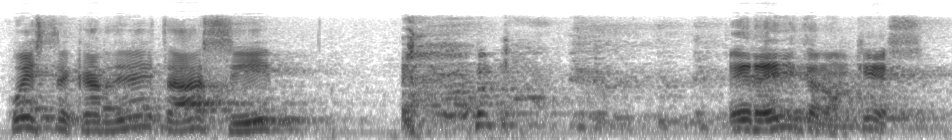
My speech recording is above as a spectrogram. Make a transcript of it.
queste cardinalità si ereditano anch'esse.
